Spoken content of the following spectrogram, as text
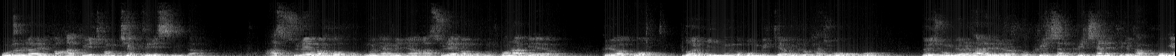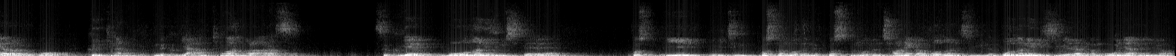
오늘날 마귀의 정책들이 있습니다. 아수르의 방법 뭐냐면요. 아수르의 방법은 혼합이에요. 그래갖고 널 믿는 거 못 믿게 하고 일로 가지고 오고 너의 종교를 다 내려놓고 크리스천 크리스천리티를 다 포기하라 그러고 그렇게 하는 거예요. 근데 그게 안 통하는 걸 알았어요. 그래서 그게 모더니즘 시대에 포스트, 이, 우리 지금 포스트 모던인데, 포스트 모던 전에가 모더니즘인데, 모더니즘이라는 건 뭐냐면요.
